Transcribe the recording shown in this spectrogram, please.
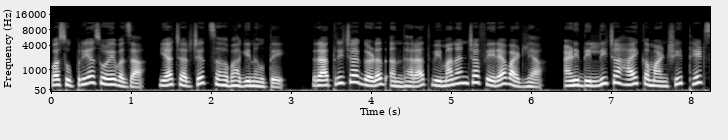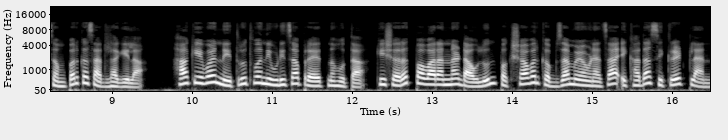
वा सुप्रिया सुळे वजा या चर्चेत सहभागी नव्हते. रात्रीच्या गडद अंधारात विमानांच्या फेऱ्या वाढल्या आणि दिल्लीच्या हाय कमांडशी थेट संपर्क साधला गेला. हा केवळ नेतृत्व निवडीचा प्रयत्न होता की शरद पवारांना डावलून पक्षावर कब्जा मिळवण्याचा एखादा सिक्रेट प्लॅन.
